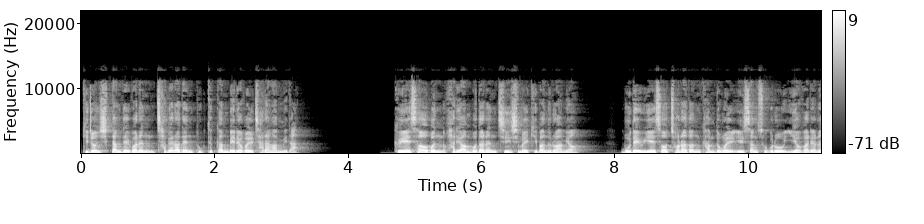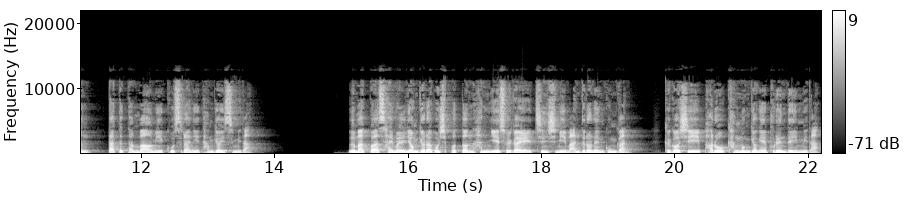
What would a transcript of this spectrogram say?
기존 식당들과는 차별화된 독특한 매력을 자랑합니다. 그의 사업은 화려함보다는 진심을 기반으로 하며 무대 위에서 전하던 감동을 일상 속으로 이어가려는 따뜻한 마음이 고스란히 담겨 있습니다. 음악과 삶을 연결하고 싶었던 한 예술가의 진심이 만들어낸 공간, 그것이 바로 강문경의 브랜드입니다.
